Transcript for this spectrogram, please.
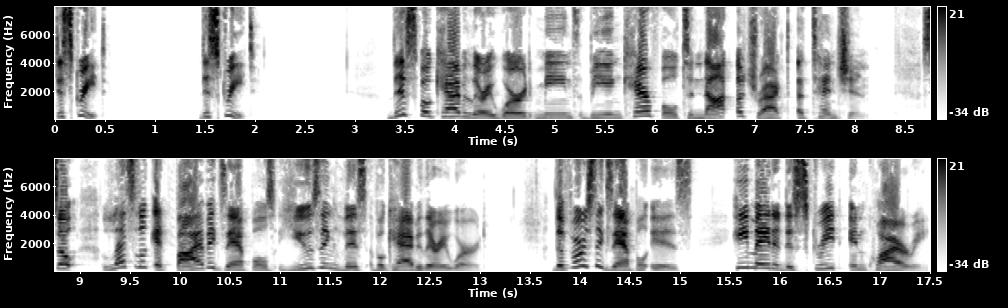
Discreet. Discreet. This vocabulary word means being careful to not attract attention. So let's look at five examples using this vocabulary word. The first example is he made a discreet inquiry.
